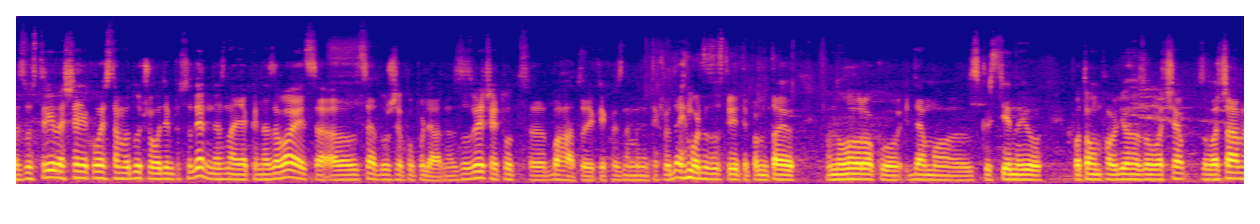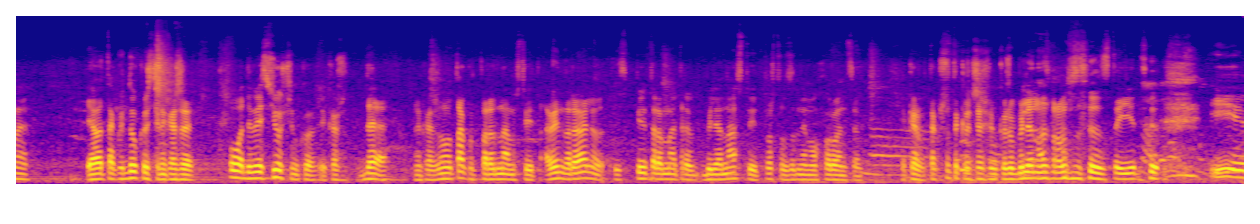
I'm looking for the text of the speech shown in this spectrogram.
Зустріли ще якогось там ведучого 1 плюс 1, не знаю, як він називається, але це дуже популярно. Зазвичай тут е, багато якихось знаменитих людей можна зустріти. Пам'ятаю, минулого року йдемо з Кристиною по тому павільйону з, овоча- з овочами. Я отак йду, Кристина каже: О, дивись Ющенко. Я кажу, де? Він каже, ну так от перед нами стоїть. А він реально з півтора метра біля нас стоїть, просто за ним охоронцем. Я кажу, так що ти кричиш? Він каже, біля нас прямо стоїть. І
